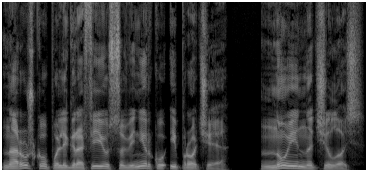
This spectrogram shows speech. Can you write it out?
Наружку, полиграфию, сувенирку и прочее. Ну и началось.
